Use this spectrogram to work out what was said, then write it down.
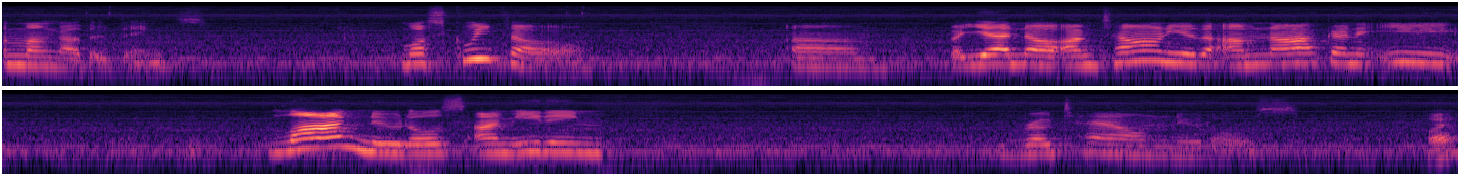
Among other things. Mosquito. Um, but yeah, no, I'm telling you that I'm not gonna eat long noodles. I'm eating Rotown noodles. What?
